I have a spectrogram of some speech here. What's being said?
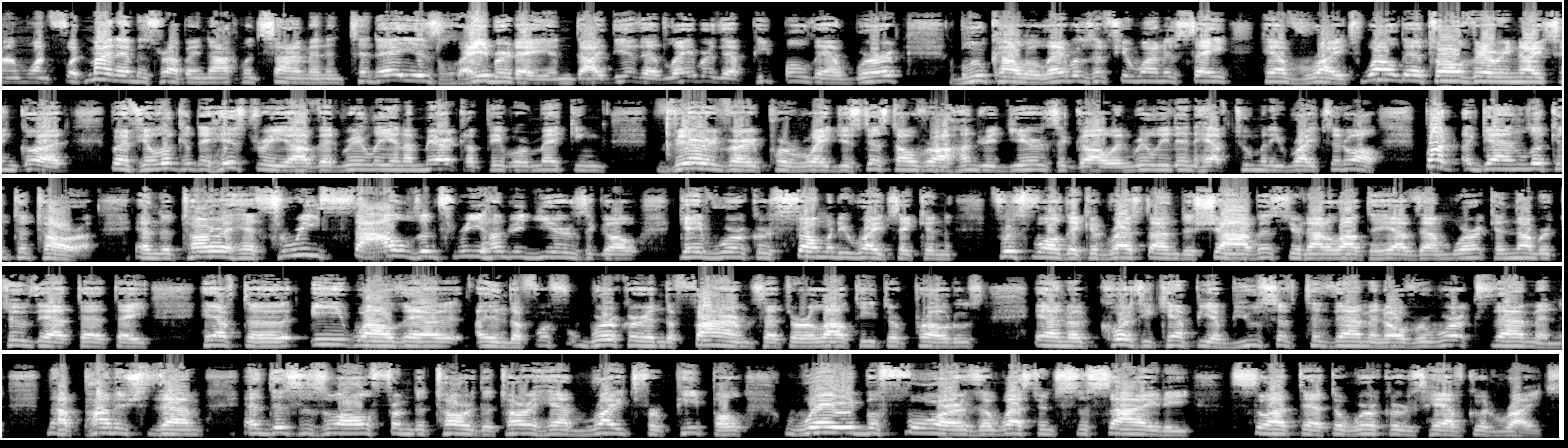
on one foot. My name is Rabbi Nachman Simon, and today is Labor Day, and the idea that labor, that people that work, blue collar laborers, if you want to say, have rights. Well, that's all very nice and good, but if you look at the history of it, really in America, people were making very, very poor wages just over a hundred years ago, and really didn't have too many rights at all. But again, look at the Torah, and the Torah has three thousand three hundred years ago gave workers so many rights. They can, first of all, they could rest on the Shabbos. You're not allowed to have them work. And number two, that, that they have to eat while they're in the worker in the farms, that they're allowed to eat their produce. And of course, you can't be abusive to them and overwork them and not punish them. And this is all from the Torah. The Torah had rights for people way before the Western society thought that the workers have good rights.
